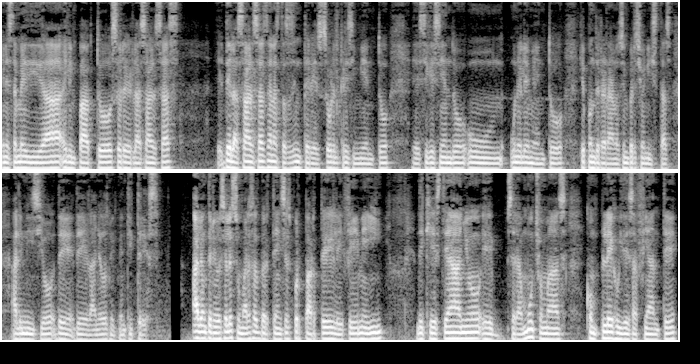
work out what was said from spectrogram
En esta medida, el impacto sobre las alzas de las alzas en las tasas de interés sobre el crecimiento eh, sigue siendo un, un, elemento que ponderarán los inversionistas al inicio del de, año 2023. A lo anterior se le suman las advertencias por parte del FMI de que este año eh, será mucho más complejo y desafiante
